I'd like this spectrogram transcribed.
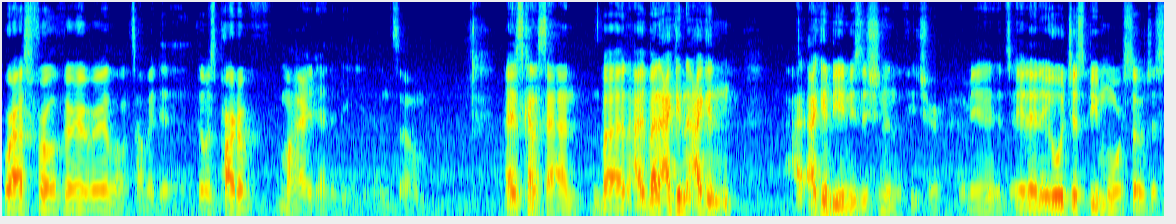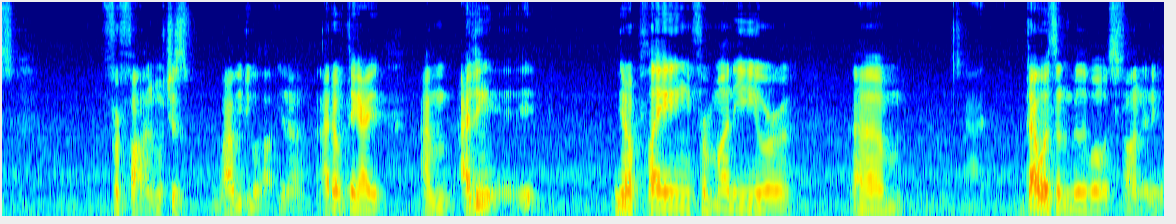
Whereas for a very, very long time, I did. It was part of my identity, and so, and it's kind of sad. But I, but I can, I can, I, I can be a musician in the future. I mean, it's, it, and it would just be more so just for fun, which is why we do a lot. You know, I don't think I, I'm, I think, it, you know, playing for money or, um, that wasn't really what was fun anyway.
